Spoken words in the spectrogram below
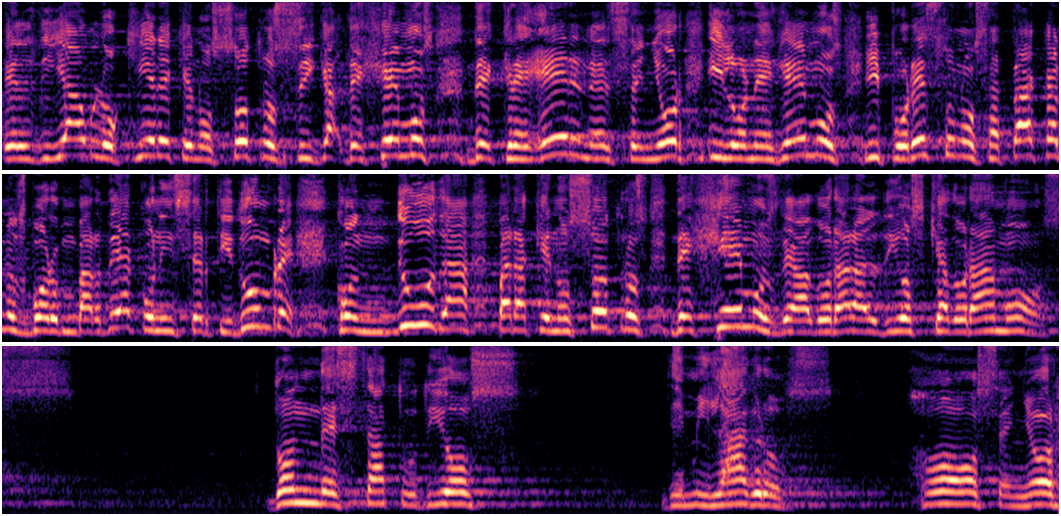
El diablo quiere que nosotros dejemos de creer en el Señor y lo neguemos. Y por eso nos ataca, nos bombardea con incertidumbre, con duda, para que nosotros dejemos de adorar al Dios que adoramos. ¿Dónde está tu Dios de milagros? Oh Señor,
